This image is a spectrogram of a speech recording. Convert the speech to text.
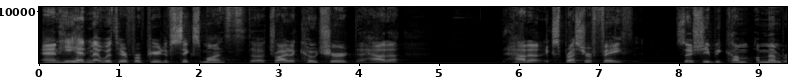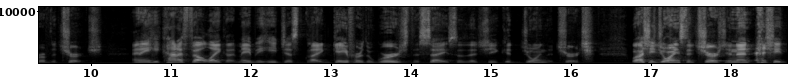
and he had met with her for a period of six months to try to coach her to how to how to express her faith, so she'd become a member of the church and he, kind of felt like maybe he just like gave her the words to say so that she could join the church. Well, she joins the church, and then she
